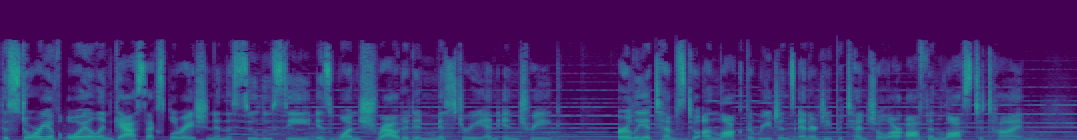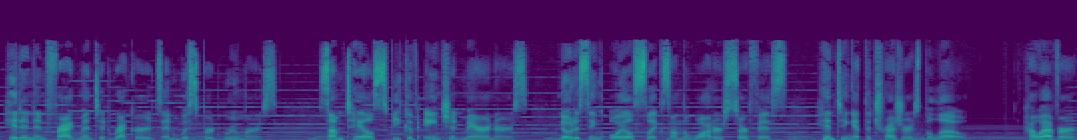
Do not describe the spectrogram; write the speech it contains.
The story of oil and gas exploration in the Sulu Sea is one shrouded in mystery and intrigue. Early attempts to unlock the region's energy potential are often lost to time, hidden in fragmented records and whispered rumors. Some tales speak of ancient mariners, noticing oil slicks on the water's surface, hinting at the treasures below. However,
